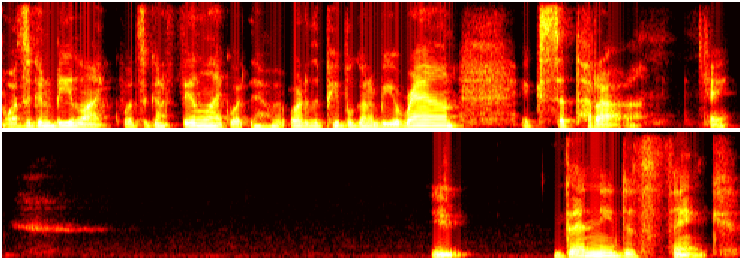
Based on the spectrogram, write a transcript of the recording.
What's it going to be like? What's it going to feel like? What, what are the people going to be around? Etc. Okay. You then need to think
